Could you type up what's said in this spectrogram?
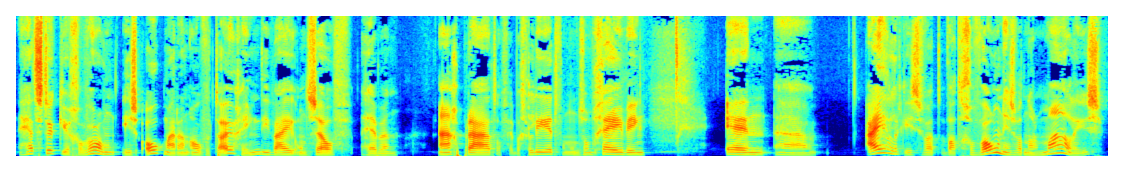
het stukje gewoon is ook maar een overtuiging die wij onszelf hebben aangepraat of hebben geleerd van onze omgeving. En uh, eigenlijk is wat, wat gewoon is, wat normaal is,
